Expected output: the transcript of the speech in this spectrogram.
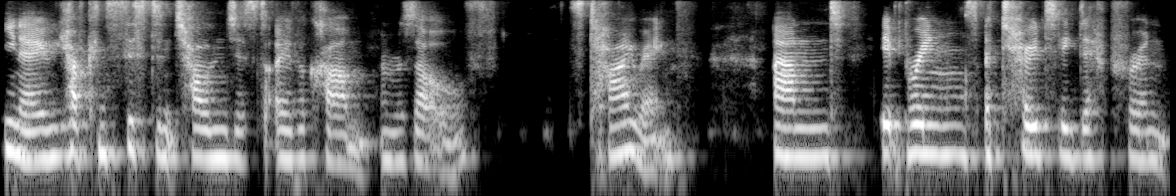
you know you have consistent challenges to overcome and resolve it's tiring. And it brings a totally different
